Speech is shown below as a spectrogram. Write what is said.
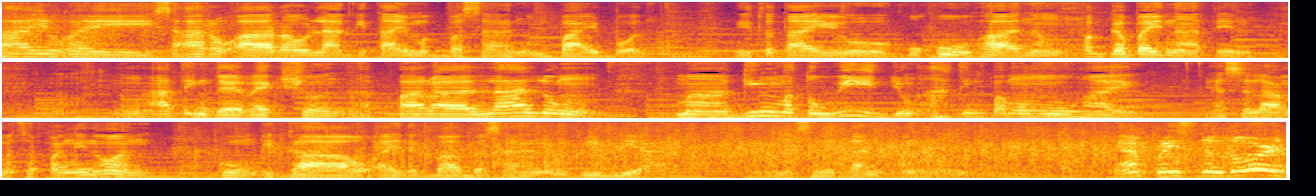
Tayo ay sa araw-araw, lagi tayo magbasa ng Bible. Dito tayo kukuha ng paggabay natin, no? ng ating direction para lalong maging matuwid yung ating pamumuhay. Kaya salamat sa Panginoon kung ikaw ay nagbabasa ng Biblia, ng salita ng Panginoon. Yan, praise the Lord!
